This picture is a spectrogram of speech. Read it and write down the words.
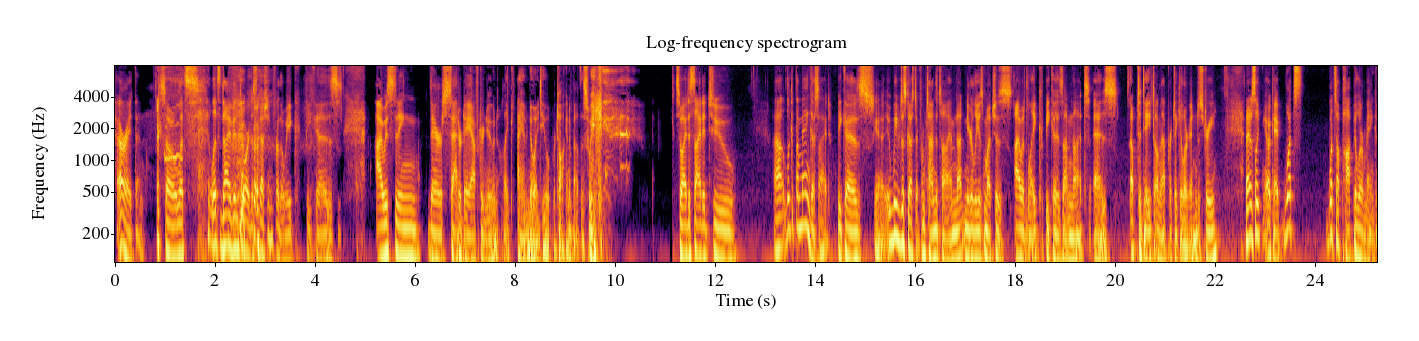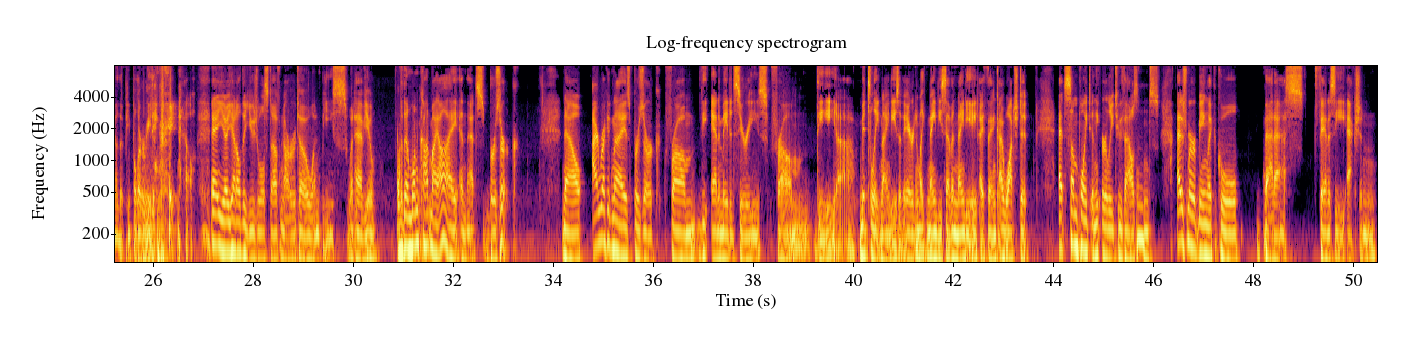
All right then. So let's let's dive into our discussion for the week because I was sitting there Saturday afternoon, like I have no idea what we're talking about this week. so I decided to uh, look at the manga side because we've discussed it from time to time, not nearly as much as I would like because I'm not as up to date on that particular industry. And I was like, okay, what's what's a popular manga that people are reading right now? And you know, you had all the usual stuff, Naruto, One Piece, what have you. But then one caught my eye, and that's Berserk. Now, I recognize Berserk from the animated series from the uh, mid to late 90s. It aired in like 97, 98, I think. I watched it at some point in the early 2000s. I just remember it being like a cool, badass fantasy action.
